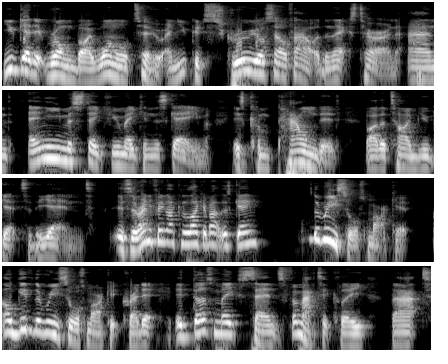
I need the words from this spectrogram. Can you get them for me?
You get it wrong by one or two and you could screw yourself out at the next turn and any mistake you make in this game is compounded by the time you get to the end. Is there anything I can like about this game? The resource market. I'll give the resource market credit. It does make sense thematically that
